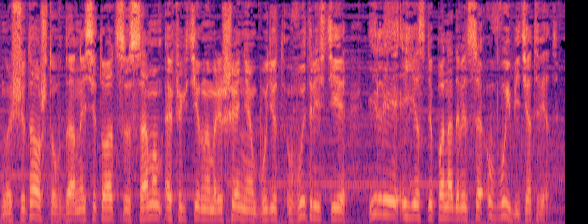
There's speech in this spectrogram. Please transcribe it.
но считал, что в данной ситуации самым эффективным решением будет вытрясти или, если понадобится, выбить ответ –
